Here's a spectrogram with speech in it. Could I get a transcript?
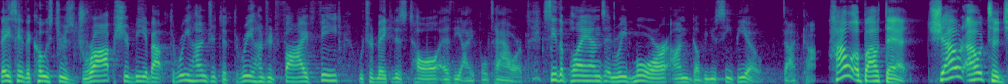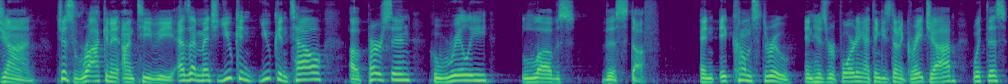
They say the coaster's drop should be about 300 to 305 feet, which would make it as tall as the Eiffel Tower. See the plans and read more on WCPO.com. How about that? Shout out to John, just rocking it on TV. As I mentioned, you can you can tell a person who really loves this stuff. And it comes through in his reporting. I think he's done a great job with this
